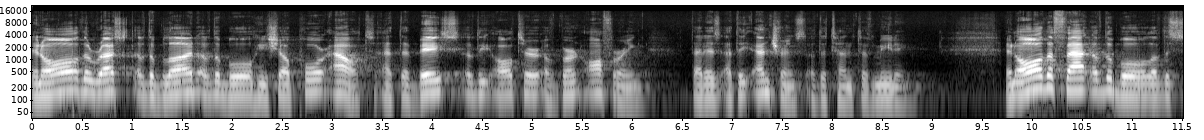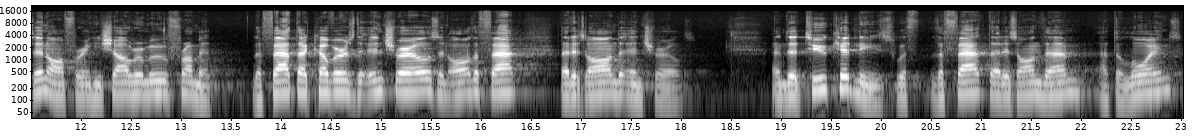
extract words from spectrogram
And all the rest of the blood of the bull he shall pour out at the base of the altar of burnt offering that is at the entrance of the tent of meeting. And all the fat of the bull of the sin offering he shall remove from it, the fat that covers the entrails, and all the fat that is on the entrails and the two kidneys with the fat that is on them at the loins,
